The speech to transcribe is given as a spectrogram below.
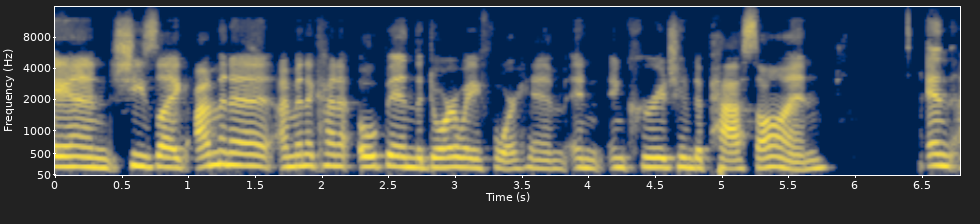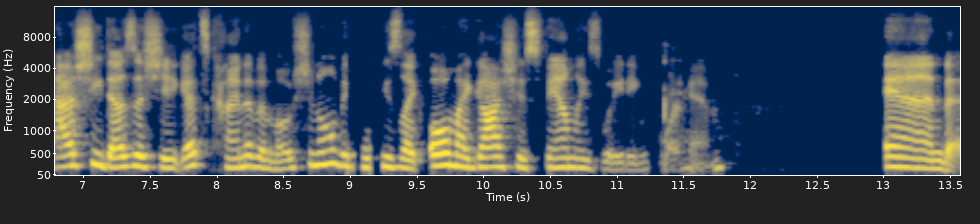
And she's like i'm gonna i'm gonna kind of open the doorway for him and encourage him to pass on. And as she does this she gets kind of emotional because she's like oh my gosh his family's waiting for him. And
